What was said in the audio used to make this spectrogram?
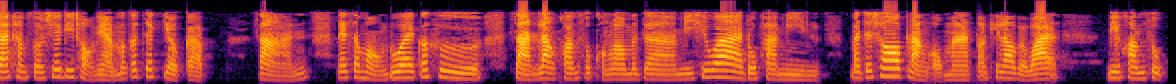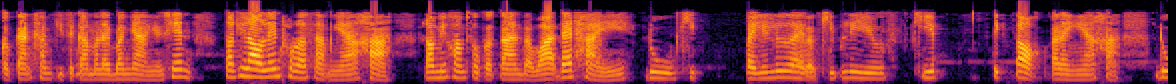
การทำโซเชียลดีท็อกเนี่ย มันก็จะเกี่ยวกับ สารในสมองด้วยก็คือ สารหลั่งความสุขของเรามันจะมีชื่อว่าโดพามีน มันจะชอบหลั่งออกมาตอนที่เราแบบว่า มีความสุขกับการทำกิจกรรมอะไรบางอย่าง อย่างเช่น ตอนที่เราเล่นโทรศัพท์เงี้ยค่ะ เรามีความสุขกับการแบบว่าได้ไถดูคลิปไปเรื่อยๆ แบบคลิปรีวคลิปติ๊กตอกอะไรเงี้ยค่ะ ดู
